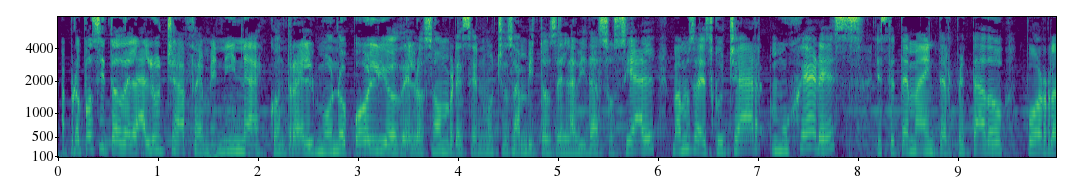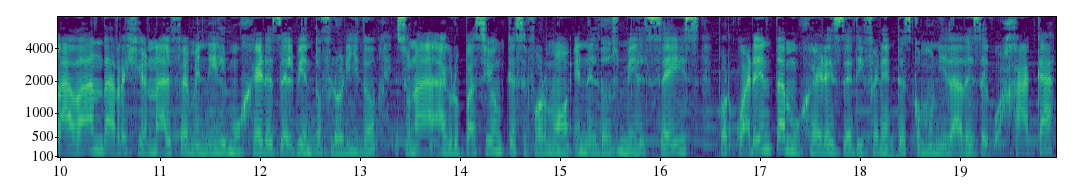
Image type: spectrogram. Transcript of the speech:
A propósito de la lucha femenina contra el monopolio de los hombres en muchos ámbitos de la vida social, vamos a escuchar Mujeres, este tema interpretado por la banda regional femenil Mujeres del Viento Florido. Es una agrupación que se formó en el 2006 por 40 mujeres de diferentes comunidades de Oaxaca,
